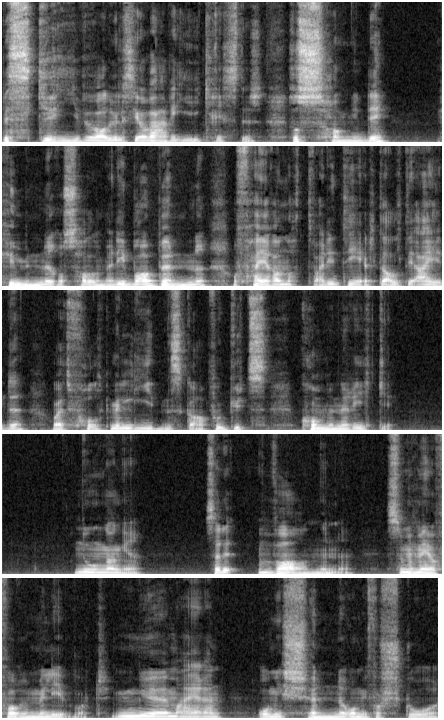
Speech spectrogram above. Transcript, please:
beskrive hva det vil si å være i Kristus, så sang de hymner og salmer. De ba bønner og feira nattverd. De delte alt de eide, og et folk med lidenskap for Guds kommende rike. Noen ganger så er det vanene som er med å forme livet vårt. Mye mer enn om vi skjønner, om vi forstår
